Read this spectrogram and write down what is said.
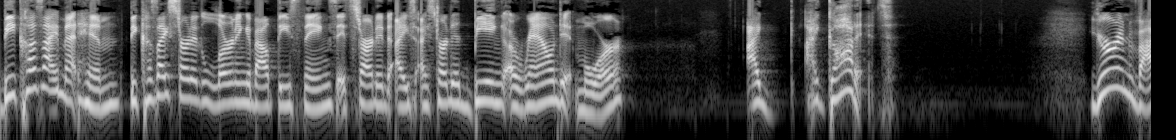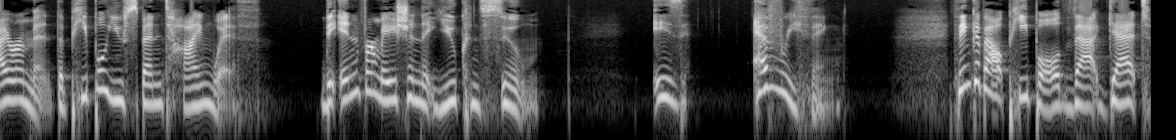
because I met him, because I started learning about these things, it started, I, I started being around it more. I, I got it. Your environment, the people you spend time with, the information that you consume is everything. Think about people that get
